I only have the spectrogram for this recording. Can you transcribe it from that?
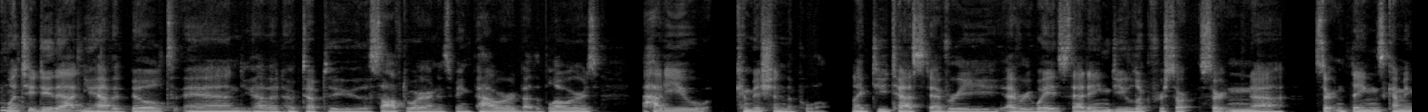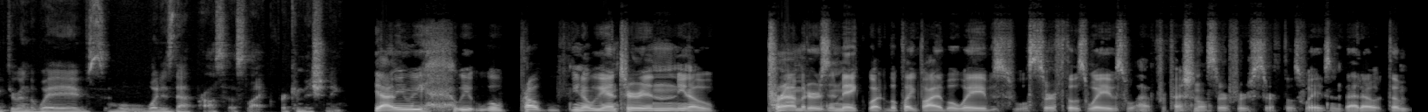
Once you do that and you have it built and you have it hooked up to the software and it's being powered by the blowers, how do you commission the pool? Like, do you test every every wave setting? Do you look for certain uh, certain things coming through in the waves? What is that process like for commissioning? Yeah, I mean, we we will probably you know we enter in you know parameters and make what look like viable waves. We'll surf those waves. We'll have professional surfers surf those waves and vet out them,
